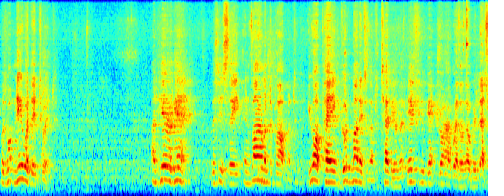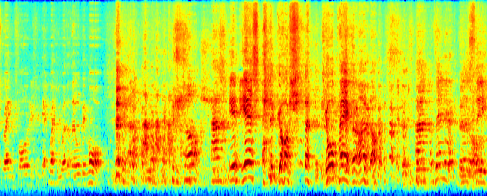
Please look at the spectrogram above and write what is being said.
was what NIWA did to it. And here again, this is the Environment Department. You are paying good money to them to tell you that if you get drier weather, there will be less rainfall, and if you get wetter weather, there will be more. gosh. And in, yes, gosh, you're paying them, I'm not. And then there's the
